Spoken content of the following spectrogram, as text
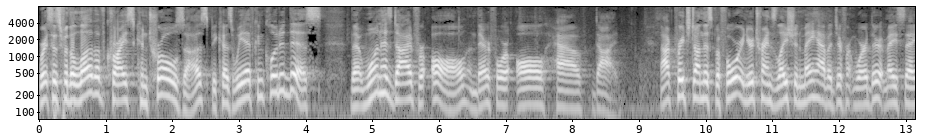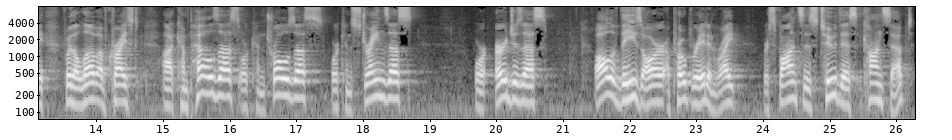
where it says, For the love of Christ controls us, because we have concluded this, that one has died for all, and therefore all have died. Now, I've preached on this before, and your translation may have a different word there. It may say, For the love of Christ uh, compels us, or controls us, or constrains us, or urges us. All of these are appropriate and right responses to this concept.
